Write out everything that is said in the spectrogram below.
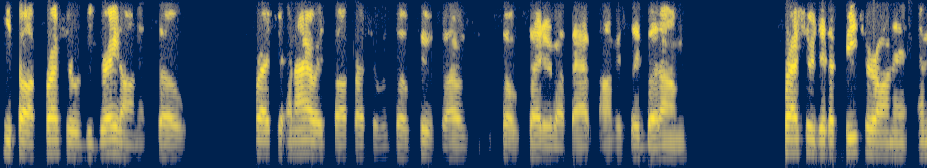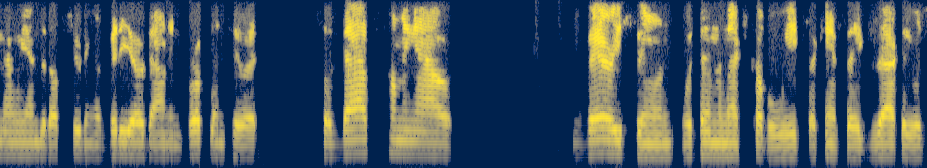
he thought Fresher would be great on it. So Fresher, and I always thought pressure was dope too, so I was so excited about that, obviously. But um, Fresher did a feature on it, and then we ended up shooting a video down in Brooklyn to it. So that's coming out very soon, within the next couple weeks. I can't say exactly which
